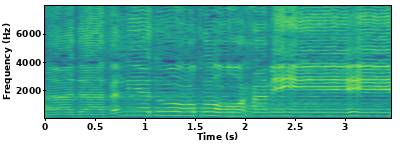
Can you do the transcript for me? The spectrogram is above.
هذا فليذوقوا حميم.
